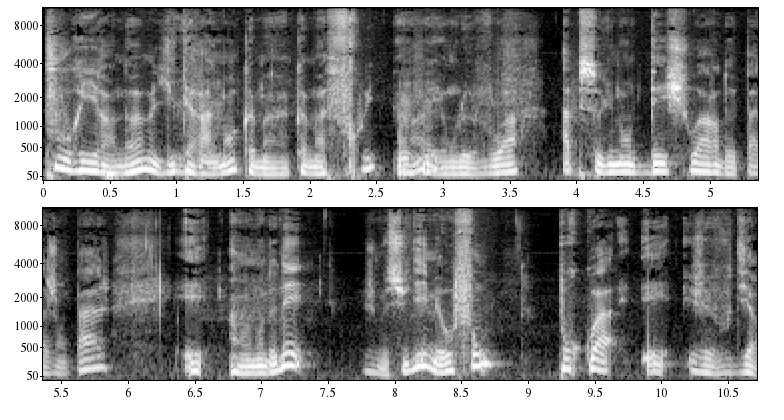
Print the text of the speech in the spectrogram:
pourrir un homme littéralement mmh. comme un comme un fruit, hein, mmh. et on le voit absolument déchoir de page en page. Et à un moment donné, je me suis dit, mais au fond, pourquoi? Et je vais vous dire,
